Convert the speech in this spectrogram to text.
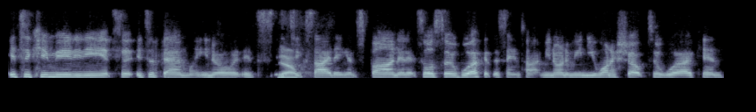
it's a community it's a it's a family you know it's yeah. it's exciting it's fun and it's also work at the same time you know what i mean you want to show up to work and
